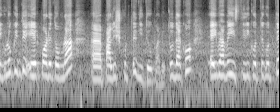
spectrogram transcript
এগুলো কিন্তু এরপরে তোমরা পালিশ করতে দিতেও পারো। তো দেখো এইভাবে ইস্তিরি করতে করতে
